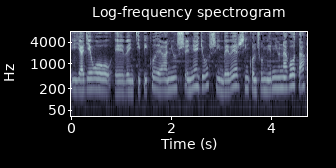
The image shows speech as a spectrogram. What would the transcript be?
y ya llevo eh, veintipico de años en ellos, sin beber, sin consumir ni una gota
